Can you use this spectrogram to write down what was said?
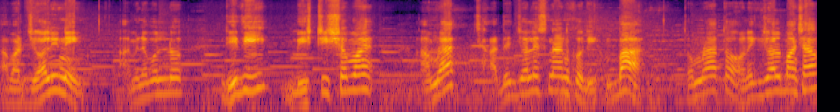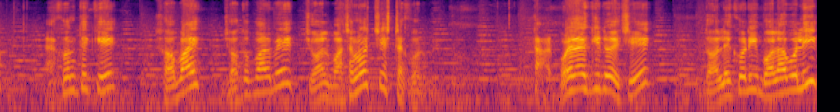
খাবার জলই নেই। আমিনা বলল, দিদি, বৃষ্টির সময় আমরা ছাদের জলে স্নান করি। বাহ! তোমরা তো অনেক জল বাঁচাও। এখন থেকে সবাই যত পারবে জল বাঁচানোর চেষ্টা করবে। তারপরে আর কি রয়েছে? দলে করি বলা বলি,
